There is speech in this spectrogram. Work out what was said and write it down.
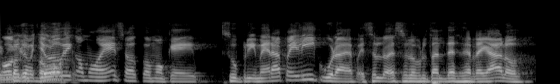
Porque yo lo vi como eso, como que su primera película, eso es lo, eso es lo brutal de ese regalo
